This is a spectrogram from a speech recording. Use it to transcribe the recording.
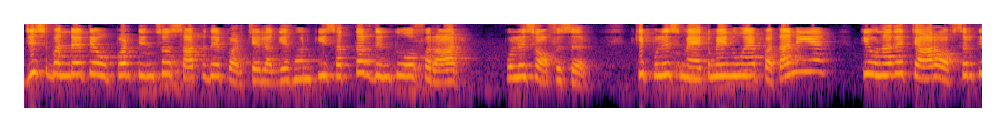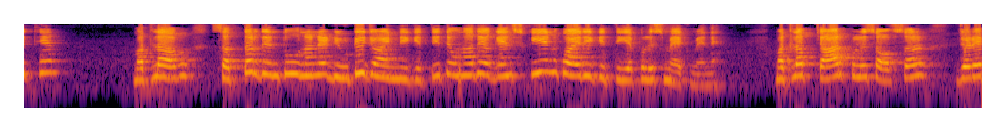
ਜਿਸ ਬੰਦੇ ਤੇ ਉੱਪਰ 307 ਦੇ ਪਰਚੇ ਲੱਗੇ ਹੋਣ, ਕਿ 70 ਦਿਨ ਤੋਂ ਉਹ ਫਰਾਰ ਪੁਲਿਸ ਆਫੀਸਰ ਕਿ ਪੁਲਿਸ ਮਹਿਕਮੇ ਨੂੰ ਇਹ ਪਤਾ ਨਹੀਂ ਹੈ ਕਿ ਉਹਨਾਂ ਦੇ ਚਾਰ ਅਫਸਰ ਕਿੱਥੇ ਹਨ? ਮਤਲਬ 70 ਦਿਨ ਤੋਂ ਉਹਨਾਂ ਨੇ ਡਿਊਟੀ ਜੁਆਇਨ ਨਹੀਂ ਕੀਤੀ ਤੇ ਉਹਨਾਂ ਦੇ ਅਗੇਂਸਟ ਕੀ ਇਨਕੁਆਇਰੀ ਕੀਤੀ ਹੈ ਪੁਲਿਸ ਮਹਿਕਮੇ ਨੇ? ਮਤਲਬ ਚਾਰ ਪੁਲਿਸ ਅਫਸਰ ਜਿਹੜੇ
